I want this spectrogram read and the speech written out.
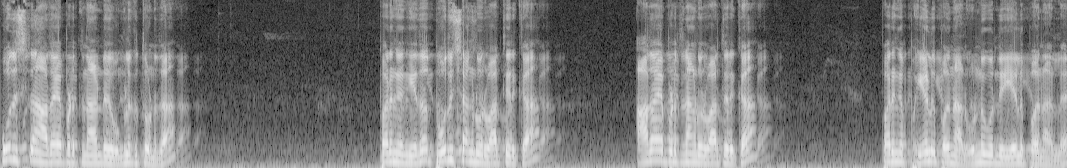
போதிச்சு தான் ஆதாயப்படுத்தினான்னு உங்களுக்கு தோணுதா? பாருங்க இங்க ஏதோ போதிச்சாங்கன்னு ஒரு வார்த்தை இருக்கா? ஆதாயப்படுத்தினாங்கன்னு ஒரு வார்த்தை இருக்கா? பாருங்க ஏழு பதினாலு ஒன்று வந்து ஏழு பதினாலில்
